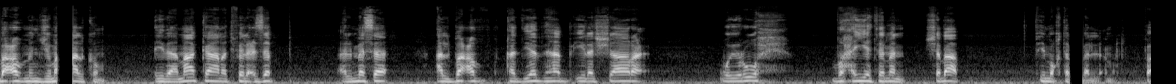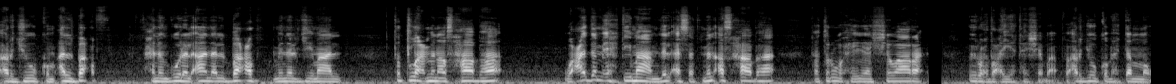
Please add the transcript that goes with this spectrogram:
بعض من جمالكم إذا ما كانت في العزب المساء البعض قد يذهب إلى الشارع ويروح ضحية من؟ شباب في مقتبل العمر. فأرجوكم البعض إحنا نقول الآن البعض من الجمال تطلع من أصحابها وعدم اهتمام للأسف من أصحابها فتروح إلى الشوارع ويروح ضحيتها الشباب فأرجوكم اهتموا.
